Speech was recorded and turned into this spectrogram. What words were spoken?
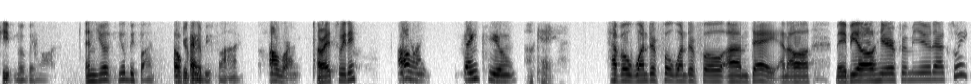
keep moving on. And you'll you'll be fine. Okay. You're going to be fine. All right. All right, sweetie? All right. Thank you. Okay. Have a wonderful wonderful um day and I'll maybe I'll hear from you next week.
